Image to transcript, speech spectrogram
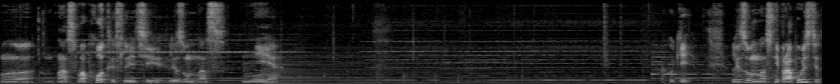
э, нас в обход, если идти. Лизун нас не... Так, окей. Лизун нас не пропустит.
